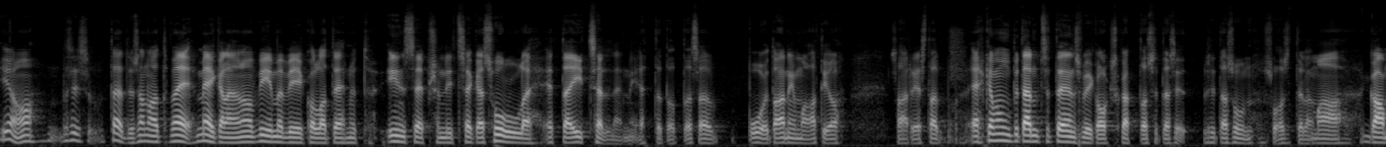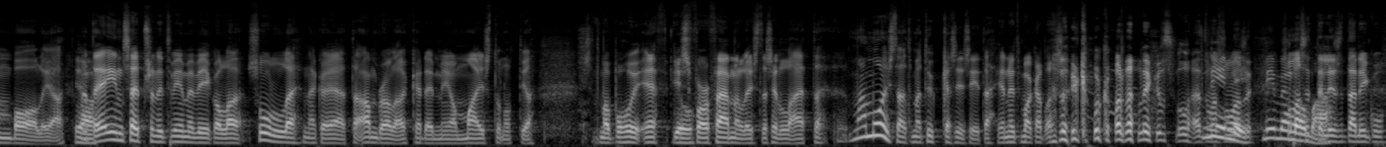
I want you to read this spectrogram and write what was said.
Joo, siis täytyy sanoa, että me, meikäläinen on viime viikolla tehnyt Inceptionit sekä sulle että itselleni, että tota, sä puhuit animaatiosarjasta. Ehkä mun pitää nyt sitten ensi viikoksi katsoa sitä, sitä sun suosittelemaa Gumballia. Joo. Mä tein Inceptionit viime viikolla sulle näköjään, että Umbrella Academy on maistunut ja sitten mä puhuin F is Joo. for Familystä sillä että mä muistan, että mä tykkäsin siitä ja nyt mä katsoin sen kokonaan niin kuin sillä että Niin, mä niin, suosi, nimenomaan. suosittelin sitä niin kuin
